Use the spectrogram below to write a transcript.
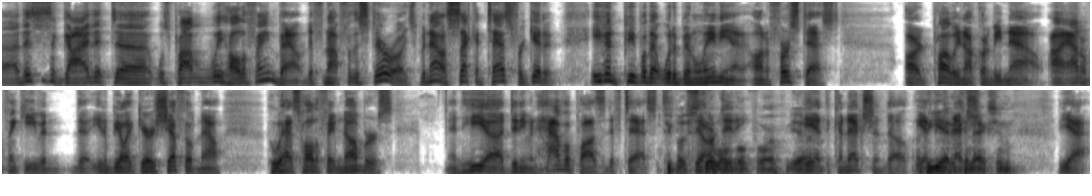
Uh, this is a guy that uh, was probably Hall of Fame bound, if not for the steroids. But now a second test, forget it. Even people that would have been lenient on a first test are probably not going to be now. I, I don't think even you know be like Gary Sheffield now, who has Hall of Fame numbers, and he uh, didn't even have a positive test. People still won't vote for him. Yeah, he had the connection though. He I think he had connection. a connection. Yeah,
